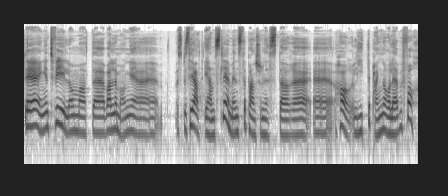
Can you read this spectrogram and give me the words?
Det er ingen tvil om at uh, veldig mange spesielt enslige minstepensjonister eh, har lite penger å leve for.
